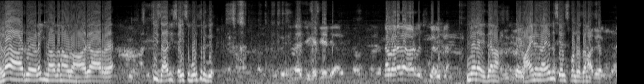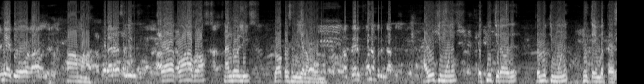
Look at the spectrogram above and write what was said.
எல்லாம் ஆறு ரூபா விலைக்கு மேலே தானே வரும். ஆறு ஆறரை. குட்டி சாரி சைஸ் பொறுத்து இருக்கு. நான் வேற ஏதாவது ஆடு வச்சிருக்கீங்களா வீட்டுல இல்ல இல்ல இதானா வாங்கினது வாங்கினது சேல்ஸ் பண்றதானா நீங்க இப்ப ஒவ்வொரு வாரம் ஆமாண்ணா. வேற ஏதாவது போவாங்க வேற கோணாபுரம் நங்கவள்ளி லோக்கல் சந்தைக்கெல்லாம் போகணும் பேர் ஃபோன் நம்பர் இருந்தா அறுபத்தி மூணு எட்நூத்தி இருபது தொண்ணூத்தி மூணு நூத்தி ஐம்பத்தாறு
